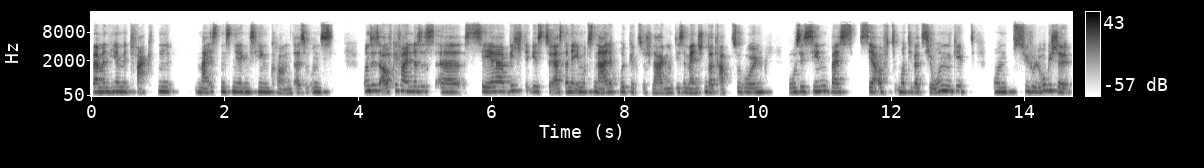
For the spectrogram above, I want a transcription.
weil man hier mit Fakten meistens nirgends hinkommt. Also uns uns ist aufgefallen, dass es äh, sehr wichtig ist, zuerst eine emotionale Brücke zu schlagen und diese Menschen dort abzuholen, wo sie sind, weil es sehr oft Motivationen gibt, und psychologische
